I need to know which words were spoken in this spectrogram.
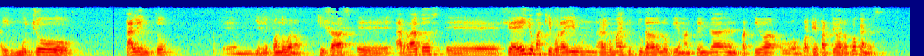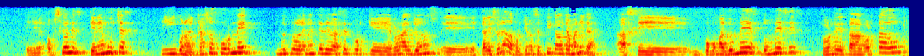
Hay mucho talento, Eh, y en el fondo, bueno, quizás eh, a ratos eh, sea ello más que por ahí un, algo más estructurado lo que mantenga en el partido o en cualquier partido a los Buccaneers. Eh, opciones, tiene muchas. Y bueno, el caso Fournette muy probablemente debe ser porque Ronald Jones eh, está lesionado, porque no se explica de otra manera. Hace un poco más de un mes, dos meses, Fournette estaba cortado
